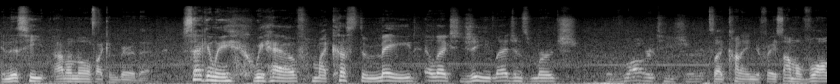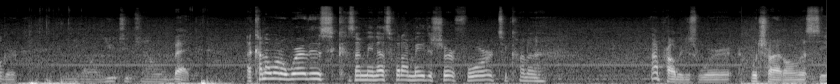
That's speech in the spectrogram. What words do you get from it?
In this heat, I don't know if I can bear that. Secondly, we have my custom made LXG Legends merch, the vlogger t-shirt. It's like kind of in your face. I'm a vlogger. And you got a YouTube channel in the back. I kind of want to wear this because I mean that's what I made the shirt for to kind of. I'll probably just wear it. We'll try it on. Let's see.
